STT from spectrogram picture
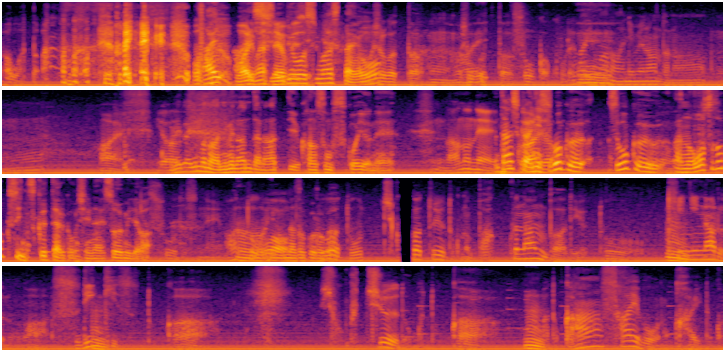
あ終わった。はいはいはい、終わりましたよ終了しましたよ。面白かった。うん、面白かった。そうか、これが今のアニメなんだな。うん、はい。これが今のアニメなんだなっていう感想もすごいよね。あのね、確かにすご僕くすごくあのオーソドックスに作ってあるかもしれないそういう意味では。そうですね。あうんとは、いろんなところが。どっちかというと、このバックナンバーで言うと、気になるのは、すり傷とか、食中毒とか、うん。あと、がん細胞の回とか。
